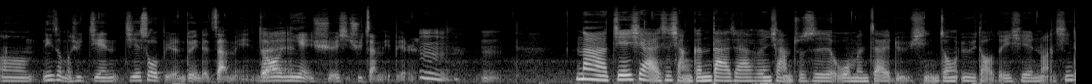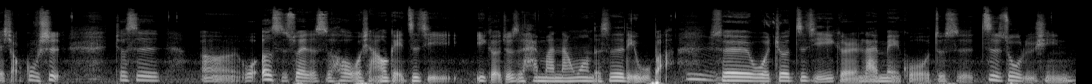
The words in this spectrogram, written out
嗯，你怎么去接接受别人对你的赞美，然后你也学习去赞美别人。嗯嗯。那接下来是想跟大家分享，就是我们在旅行中遇到的一些暖心的小故事。就是呃，我二十岁的时候，我想要给自己一个就是还蛮难忘的生日礼物吧，嗯，所以我就自己一个人来美国，就是自助旅行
